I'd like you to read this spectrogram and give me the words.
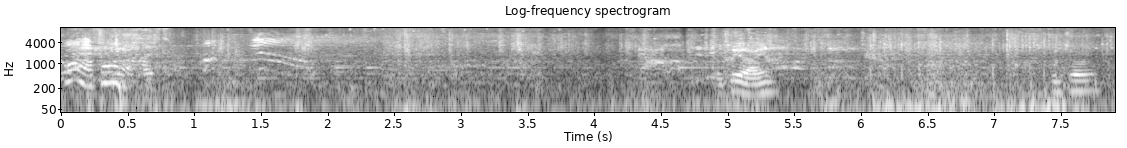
어나 됐어 어떻게 라인 천천히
